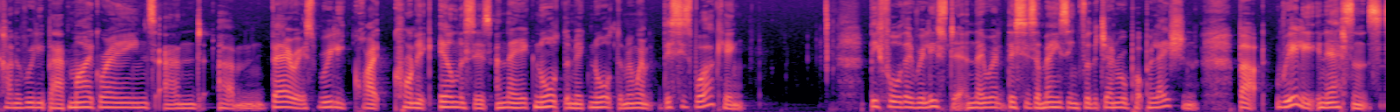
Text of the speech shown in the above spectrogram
kind of really bad migraines and um, various really quite chronic illnesses, and they ignored them, ignored them, and went, "This is working." Before they released it and they were this is amazing for the general population but really in essence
